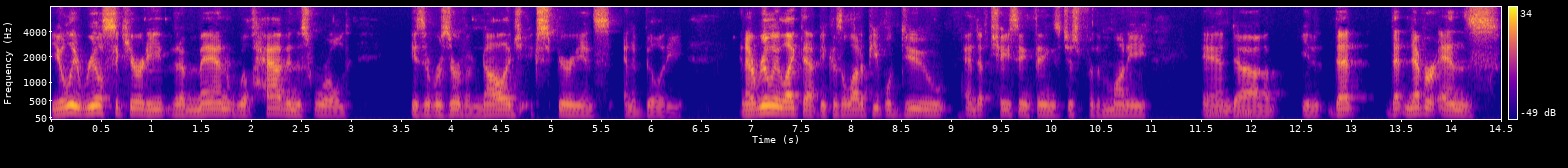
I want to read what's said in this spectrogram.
The only real security that a man will have in this world is a reserve of knowledge, experience, and ability. And I really like that because a lot of people do end up chasing things just for the money, and mm-hmm. uh, you know that that never ends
